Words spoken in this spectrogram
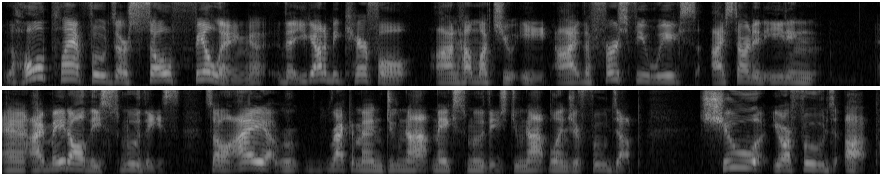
the whole plant foods are so filling that you got to be careful on how much you eat. I the first few weeks I started eating and I made all these smoothies. So I recommend do not make smoothies. Do not blend your foods up. Chew your foods up.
